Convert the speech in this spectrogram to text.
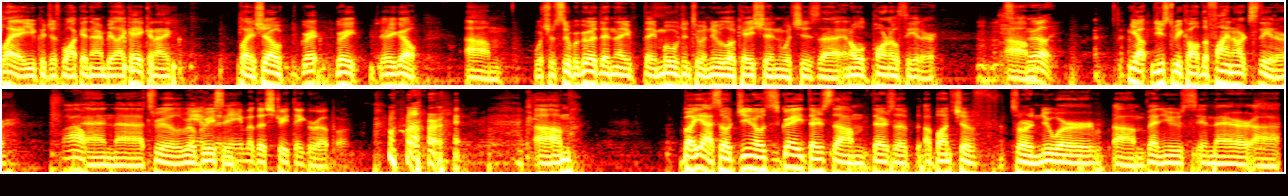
play. You could just walk in there and be like, "Hey, can I play a show?" Great, great. There you go. Um, which was super good. Then they they moved into a new location, which is uh, an old porno theater. Um, really? Yep, used to be called the Fine Arts Theater Wow. and uh, it's real, real And greasy. the name of the street they grew up on. But yeah, so Geno's is great. There's um, there's a, a bunch of sort of newer um, venues in there. Uh,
